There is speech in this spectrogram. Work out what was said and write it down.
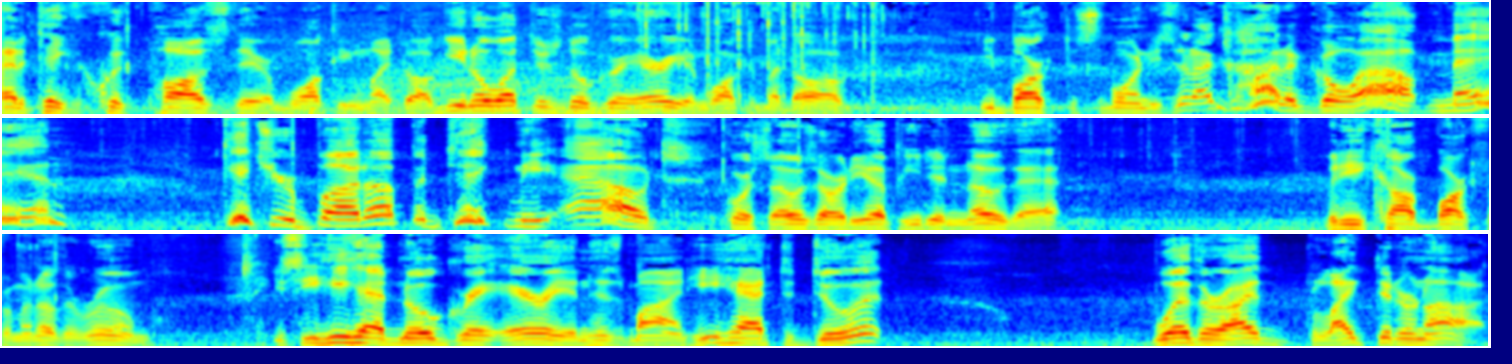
Had to take a quick pause there. I'm walking my dog. You know what? There's no gray area in walking my dog. He barked this morning. He said, I gotta go out, man. Get your butt up and take me out. Of course, I was already up. He didn't know that. But he barked from another room. You see, he had no gray area in his mind. He had to do it whether I liked it or not.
